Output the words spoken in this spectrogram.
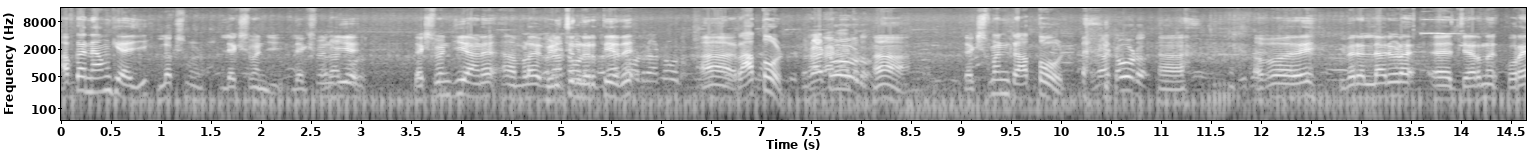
आपका नाम क्या है जी लक्ष्मण ലക്ഷ്മൺ ജി ലക്ഷ്മൺ ജി ലക്ഷ്മൺജിയാണ് നമ്മളെ വിളിച്ചു നിർത്തിയത്. ആ റാത്തോഡ്. ആ ലക്ഷ്മൺ റാത്തോഡ്. അപ്പോൾ ഇവരെല്ലാവരും കൂടെ ചേർന്ന് കുറേ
